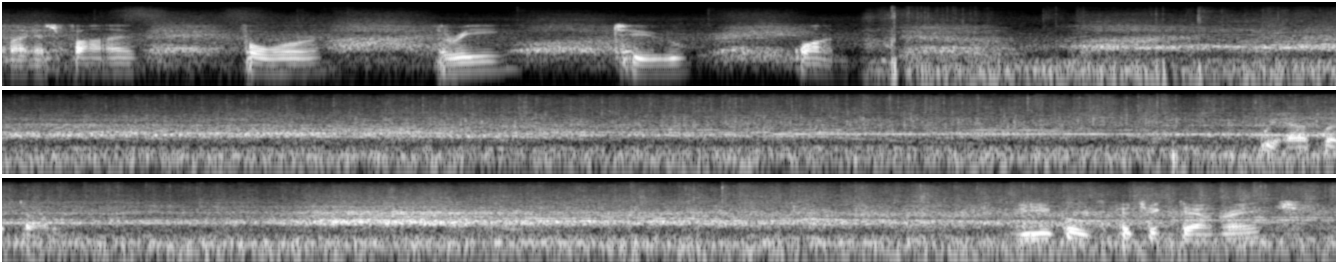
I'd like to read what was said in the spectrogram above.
Minus five, four, three, two, one. We have liftoff. Vehicles pitching downrange.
